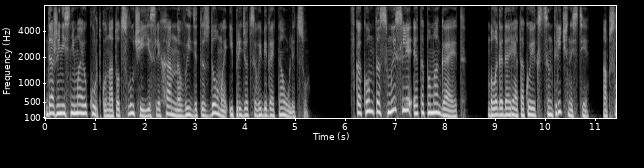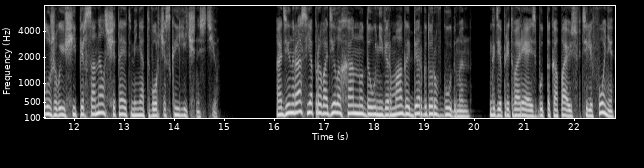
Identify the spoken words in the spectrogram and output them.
Даже не снимаю куртку на тот случай, если Ханна выйдет из дома и придется выбегать на улицу. В каком-то смысле это помогает. Благодаря такой эксцентричности Обслуживающий персонал считает меня творческой личностью. Один раз я проводила Ханну до универмага Бергдорф-Гудмен, где, притворяясь, будто копаюсь в телефоне,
